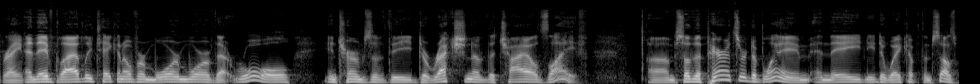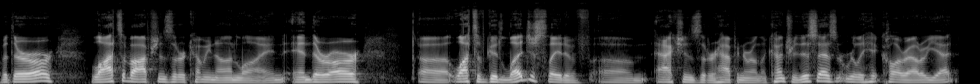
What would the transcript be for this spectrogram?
Right. And they've gladly taken over more and more of that role in terms of the direction of the child's life. Um, so the parents are to blame, and they need to wake up themselves. But there are lots of options that are coming online, and there are uh, lots of good legislative um, actions that are happening around the country. This hasn't really hit Colorado yet.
